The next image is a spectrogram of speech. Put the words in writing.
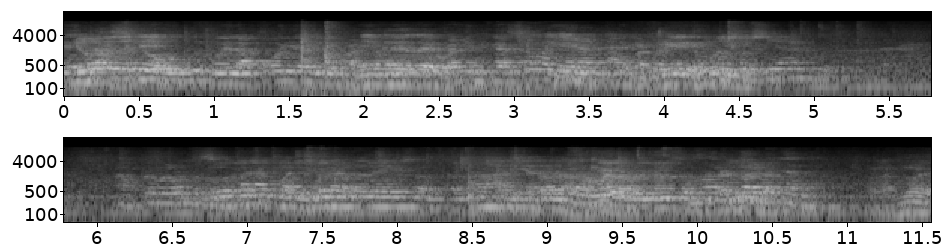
legislación con el apoyo del departamento de planificación y el departamento social. La de- la ordenanza las nueve,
